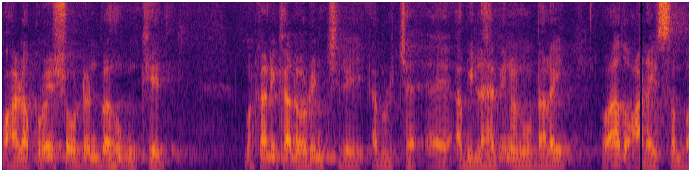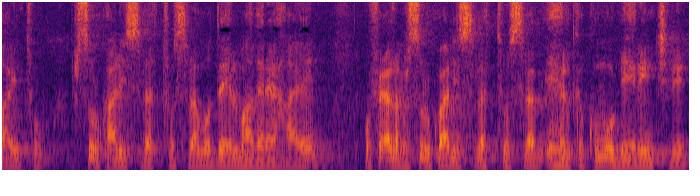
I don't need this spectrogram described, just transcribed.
waxaa dhaa quraysh oo dhan baa hugunkeedii markaa ninkaa la odhan jiray abilahab inaanu dhalay oo aada u cadhaysan baa intuu rasuulku calayhi salaatu wasalaam oo dee ilma adeeray ahaayeen oo ficlan rasuulku calayhi salaatu wasalaam ehelka kumuu dheerayn jirin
